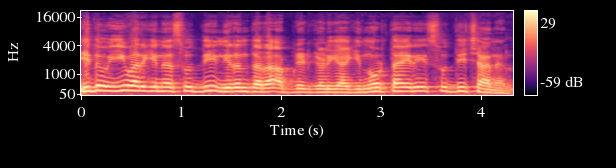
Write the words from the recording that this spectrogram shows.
ಇದು ಈವರೆಗಿನ ಸುದ್ದಿ ನಿರಂತರ ಅಪ್ಡೇಟ್ಗಳಿಗಾಗಿ ನೋಡ್ತಾ ಇರಿ ಸುದ್ದಿ ಚಾನೆಲ್.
